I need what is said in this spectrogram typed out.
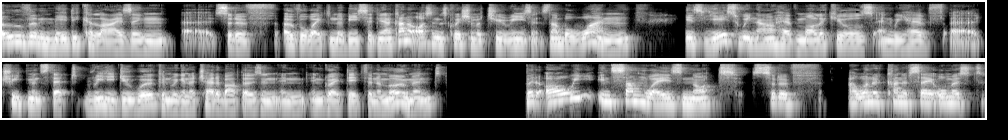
over medicalizing uh, sort of overweight and obesity? And I kind of asking this question for two reasons. Number one is yes, we now have molecules and we have uh, treatments that really do work, and we're going to chat about those in, in, in great depth in a moment. But are we in some ways not sort of, I want to kind of say almost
